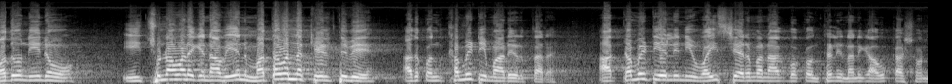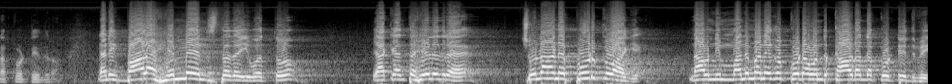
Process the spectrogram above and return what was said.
ಮಧು, ನೀನು ಈ ಚುನಾವಣೆಗೆ ನಾವು ಏನು ಮತವನ್ನು ಕೇಳ್ತೀವಿ ಅದಕ್ಕೊಂದು ಕಮಿಟಿ ಮಾಡಿರ್ತಾರೆ. ಆ ಕಮಿಟಿಯಲ್ಲಿ ನೀವು ವೈಸ್ ಚೇರ್ಮನ್ ಆಗಬೇಕು ಅಂತೇಳಿ ನನಗೆ ಅವಕಾಶವನ್ನು ಕೊಟ್ಟಿದ್ದರು ನನಗೆ ಭಾಳ ಹೆಮ್ಮೆ ಅನಿಸ್ತದೆ ಇವತ್ತು. ಯಾಕೆಂತ ಹೇಳಿದರೆ, ಚುನಾವಣೆ ಪೂರ್ವಕವಾಗಿ ನಾವು ನಿಮ್ಮ ಮನೆ ಮನೆಗೂ ಕೂಡ ಒಂದು ಕಾರ್ಡನ್ನು ಕೊಟ್ಟಿದ್ವಿ.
